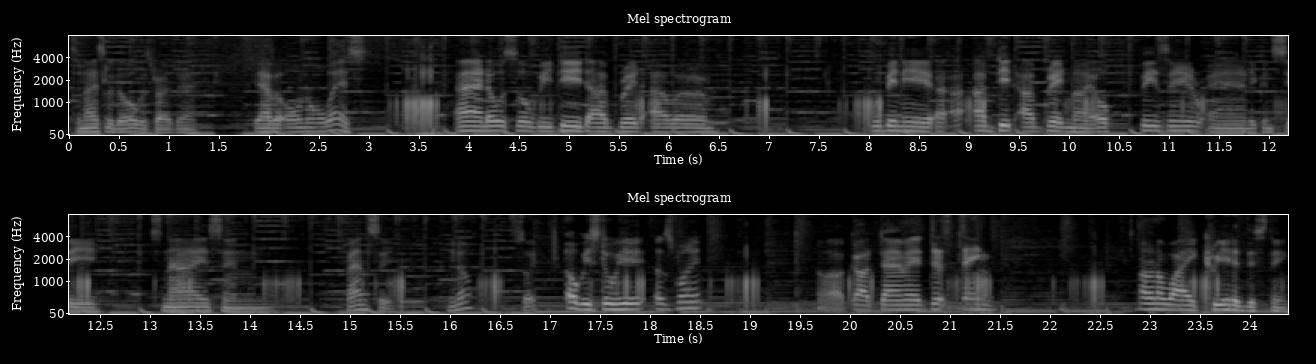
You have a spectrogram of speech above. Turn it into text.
It's a nice little OS right there. We have our own OS. And also we did upgrade our... We've been here, I, I did upgrade my office here and you can see it's nice and fancy, you know? So, oh, we still here, that's fine. Oh, god damn it, this thing I don't know why I created this thing.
